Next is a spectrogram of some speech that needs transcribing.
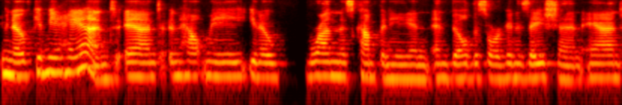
you know give me a hand and and help me you know run this company and and build this organization and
